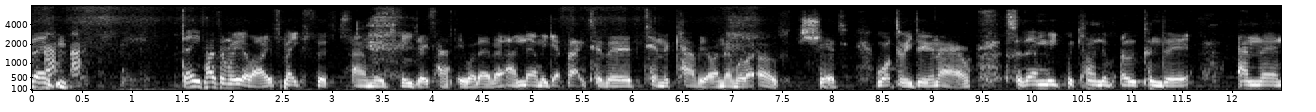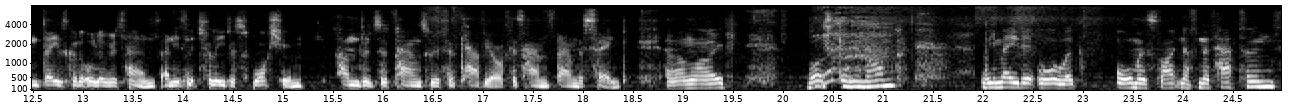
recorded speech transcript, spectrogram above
then Dave hasn't realised, makes the sandwich, VJ's happy, whatever, and then we get back to the tin of caviar, and then we're like, oh shit, what do we do now? So then we, we kind of opened it, and then Dave's got it all over his hands, and he's literally just washing hundreds of pounds worth of caviar off his hands down the sink. And I'm like, what's going on? We made it all look almost like nothing had happened.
